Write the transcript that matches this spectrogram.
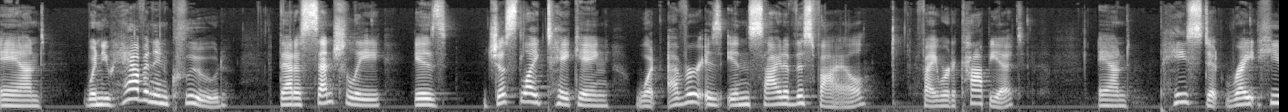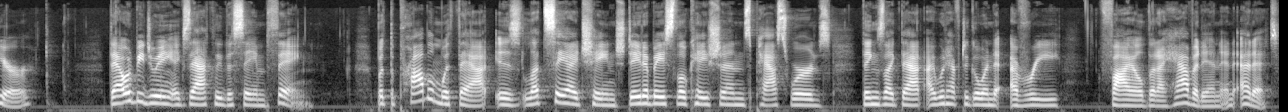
and when you have an include, that essentially is just like taking whatever is inside of this file, if I were to copy it, and paste it right here, that would be doing exactly the same thing. But the problem with that is, let's say I change database locations, passwords, things like that. I would have to go into every file that I have it in and edit.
